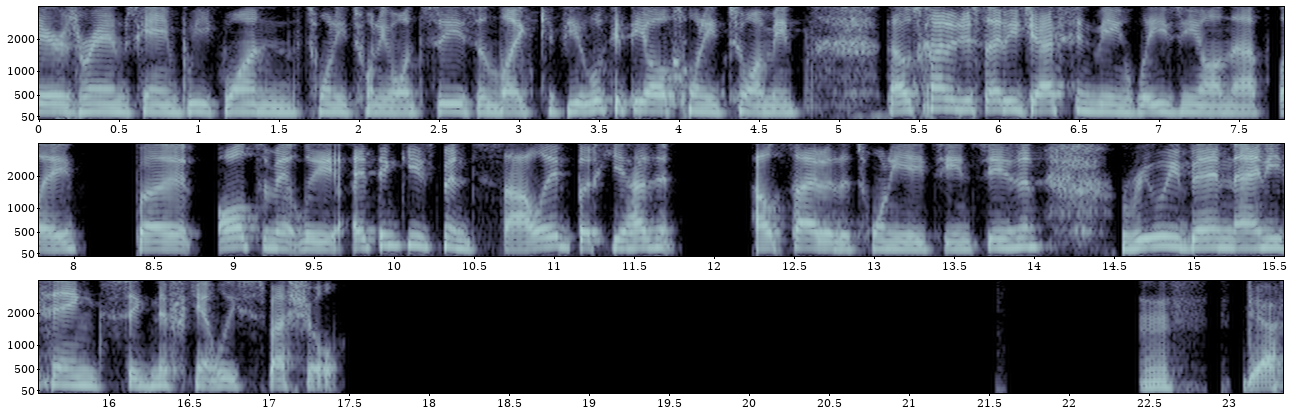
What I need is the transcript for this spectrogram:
Bears Rams game week one, in the 2021 season. Like, if you look at the all 22, I mean, that was kind of just Eddie Jackson being lazy on that play. But ultimately, I think he's been solid, but he hasn't, outside of the 2018 season, really been anything significantly special. Mm, yeah,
